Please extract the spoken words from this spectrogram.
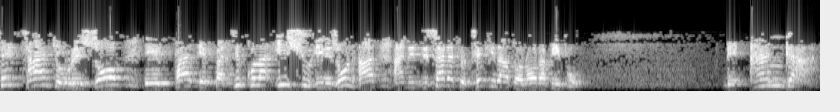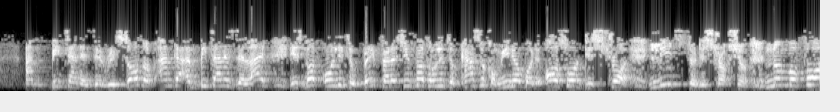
take time to resolve a, a particular issue in his own heart and he decided to take it out on other people? The anger and bitterness, the result of anger and bitterness in life is not only to break fellowship, not only to cancel communion, but it also destroy, leads to destruction. Number four,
